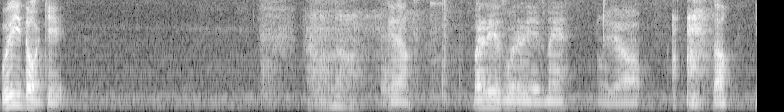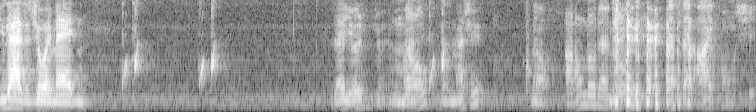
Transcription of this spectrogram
What are you doing, kid? You know, but it is what it is, man. Yeah. So you guys enjoy Madden. Is that yours? My No. That's my shit. No. I don't know that noise. That's that iPhone shit.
